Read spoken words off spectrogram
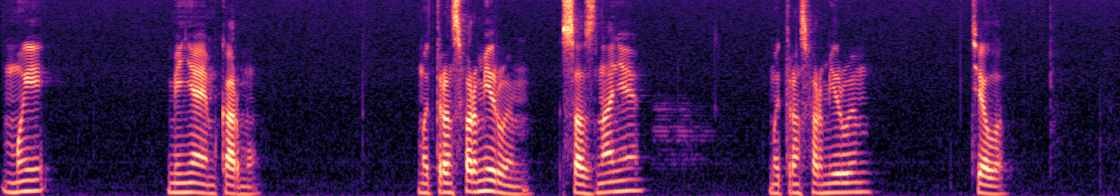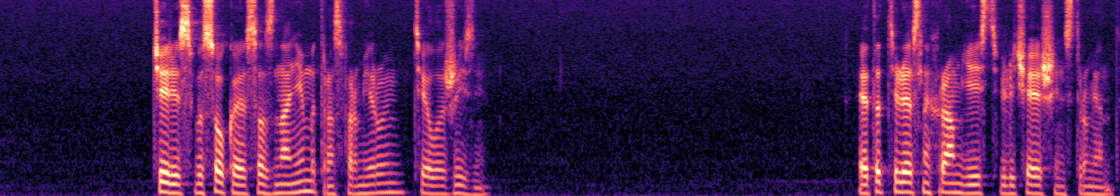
мы меняем карму, мы трансформируем сознание, мы трансформируем тело. Через высокое сознание мы трансформируем тело жизни – Этот телесный храм есть величайший инструмент.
